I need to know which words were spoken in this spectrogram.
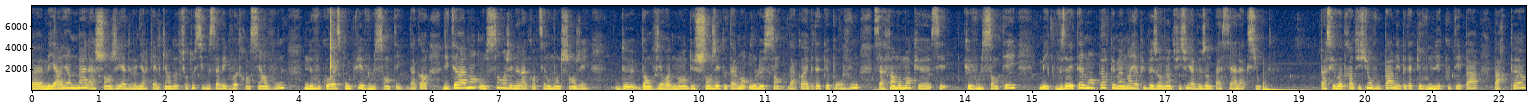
Euh, mais il n'y a rien de mal à changer, à devenir quelqu'un d'autre, surtout si vous savez que votre ancien vous ne vous correspond plus et vous le sentez. D'accord? Littéralement, on sent en général quand c'est le moment de changer d'environnement, de, changer totalement, on le sent, d'accord? Et peut-être que pour vous, ça fait un moment que, que vous le sentez, mais vous avez tellement peur que maintenant, il n'y a plus besoin d'intuition, il y a besoin de passer à l'action. Parce que votre intuition vous parle, mais peut-être que vous ne l'écoutez pas par peur.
